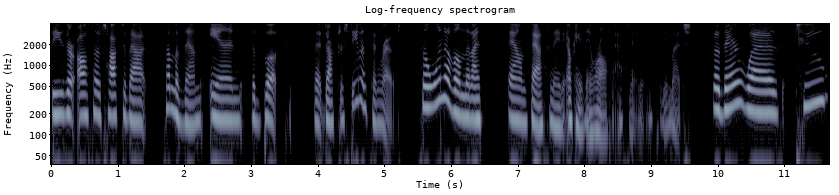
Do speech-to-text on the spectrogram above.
these are also talked about, some of them, in the book that Dr. Stevenson wrote. So, one of them that I found fascinating, okay, they were all fascinating pretty much. So, there was two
